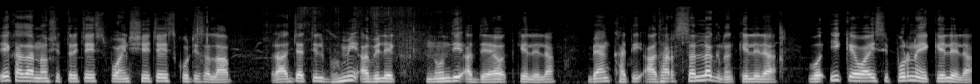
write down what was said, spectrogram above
एक हजार नऊशे त्रेचाळीस पॉईंट शेहेचाळीस कोटीचा लाभ राज्यातील भूमी अभिलेख नोंदी अद्ययावत केलेल्या बँक खाती आधार संलग्न केलेल्या व ई के वाय सी पूर्ण केलेल्या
